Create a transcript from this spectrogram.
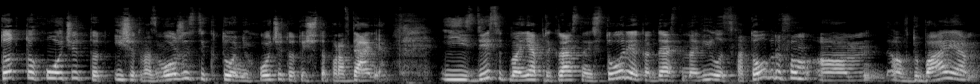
тот, кто хочет, тот ищет возможности, кто не хочет, тот ищет оправдания. И здесь вот моя прекрасная история, когда я становилась фотографом э, в Дубае,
